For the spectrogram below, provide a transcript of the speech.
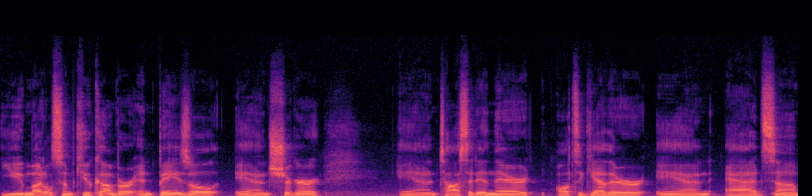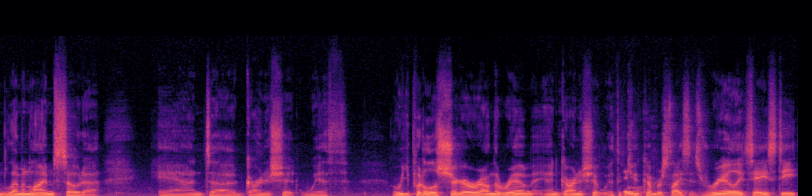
you muddle some cucumber and basil and sugar and toss it in there all together and add some lemon lime soda and uh, garnish it with or you put a little sugar around the rim and garnish it with a cucumber slice. It's really tasty.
